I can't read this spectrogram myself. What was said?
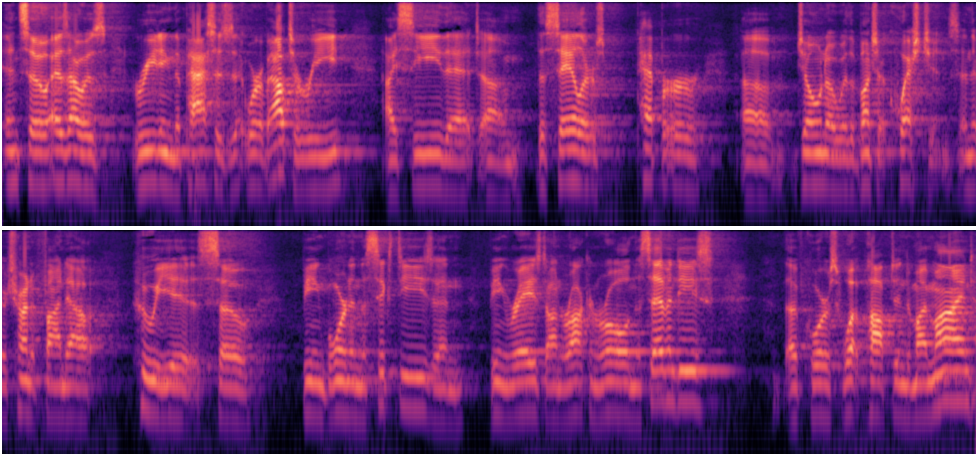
And so, as I was reading the passage that we're about to read, I see that um, the sailors pepper uh, Jonah with a bunch of questions, and they're trying to find out who he is. So, being born in the 60s and being raised on rock and roll in the 70s, of course, what popped into my mind?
